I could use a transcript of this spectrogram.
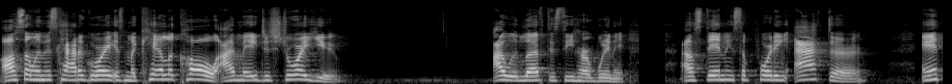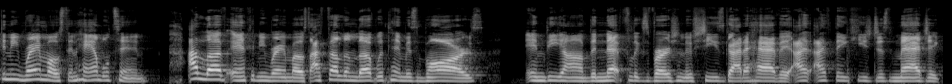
Also in this category is Michaela Coel, I may destroy you. I would love to see her win it. Outstanding supporting actor Anthony Ramos in Hamilton. I love Anthony Ramos. I fell in love with him as Mars in the um the Netflix version of She's Gotta Have It. I, I think he's just magic.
